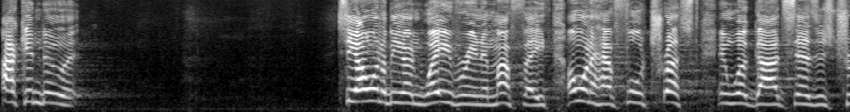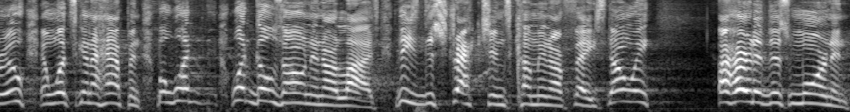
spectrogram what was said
I can do it. See, I want to be unwavering in my faith. I want to have full trust in what God says is true and what's going to happen. But what, what goes on in our lives? These distractions come in our face, don't we? I heard it this morning.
